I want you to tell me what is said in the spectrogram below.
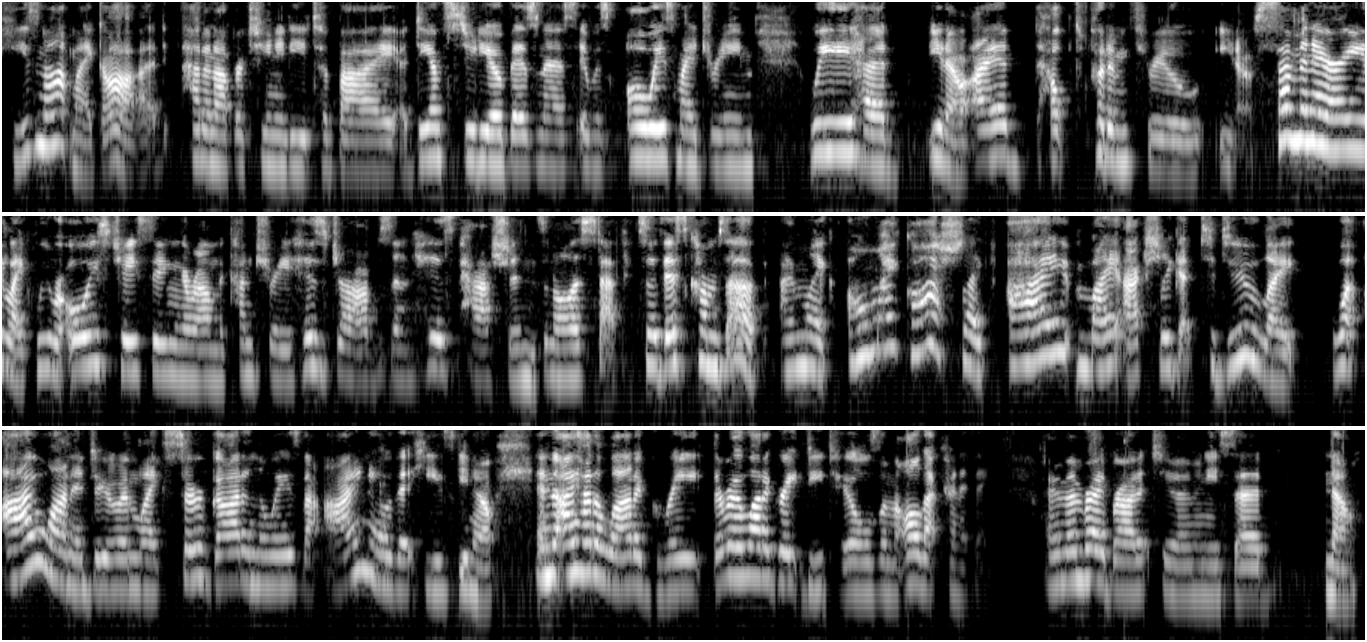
he's not my God, had an opportunity to buy a dance studio business. It was always my dream. We had you know, I had helped put him through, you know, seminary. Like we were always chasing around the country his jobs and his passions and all this stuff. So this comes up. I'm like, oh my gosh, like I might actually get to do like what I want to do and like serve God in the ways that I know that He's, you know. And I had a lot of great, there were a lot of great details and all that kind of thing. I remember I brought it to him and he said, no,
